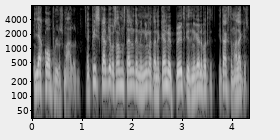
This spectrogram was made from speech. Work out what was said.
Λιακόπουλος, μάλλον. Επίσης, κάποιοι από εσάς μου στέλνετε μηνύματα να κάνουν πέτ και δεν κάνουν podcast. Κοιτάξτε, μαλάκες.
